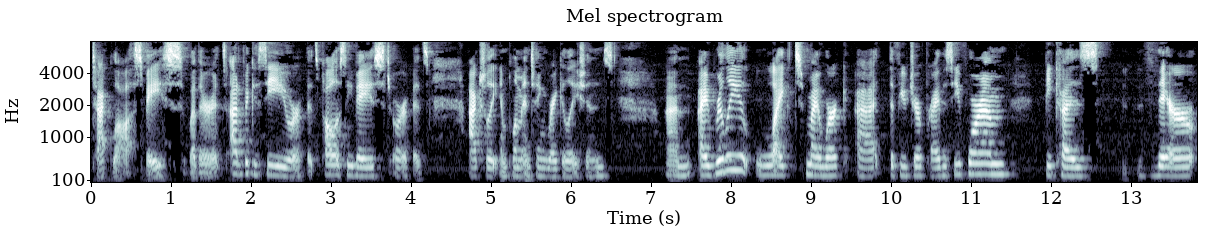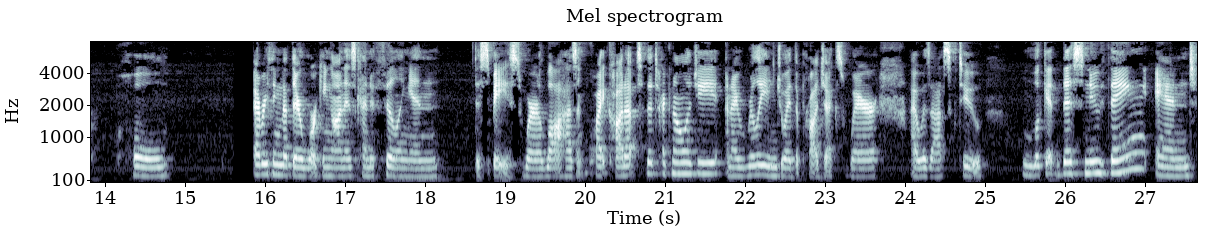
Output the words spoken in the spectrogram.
tech law space, whether it's advocacy or if it's policy based or if it's actually implementing regulations. Um, I really liked my work at the Future Privacy Forum because their whole everything that they're working on is kind of filling in the space where law hasn't quite caught up to the technology. And I really enjoyed the projects where I was asked to look at this new thing and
